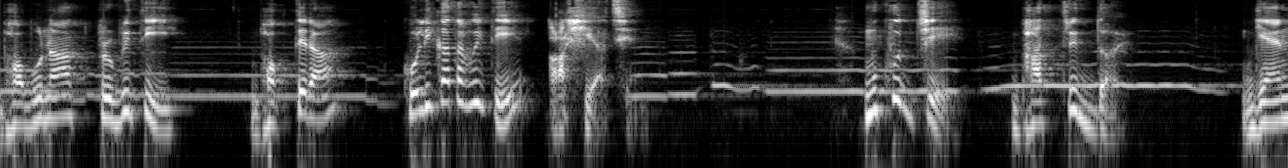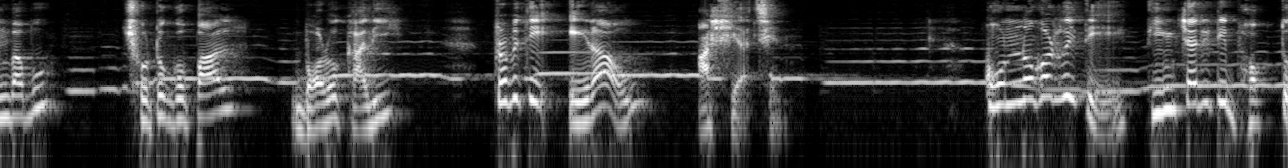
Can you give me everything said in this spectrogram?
ভবনাথ প্রভৃতি ভক্তেরা কলিকাতা হইতে আসিয়াছেন। মুখুজ্জে ভাতৃদ্বয়, জ্ঞানবাবু, ছোট গোপাল, বড় কালী প্রভৃতি এরাও আসিয়াছেন। কন্যগড় হইতে তিন চারিটি ভক্ত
